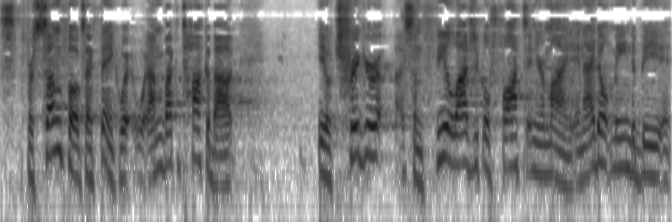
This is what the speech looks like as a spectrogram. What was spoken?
For some folks, I think, what, what I'm about to talk about, it'll trigger some theological thoughts in your mind, and I don't mean to be,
